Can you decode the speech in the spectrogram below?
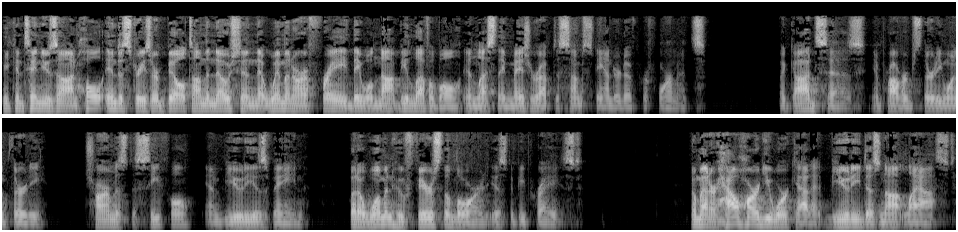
He continues on, whole industries are built on the notion that women are afraid they will not be lovable unless they measure up to some standard of performance. But God says in Proverbs 31:30, charm is deceitful and beauty is vain, but a woman who fears the Lord is to be praised. No matter how hard you work at it, beauty does not last.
